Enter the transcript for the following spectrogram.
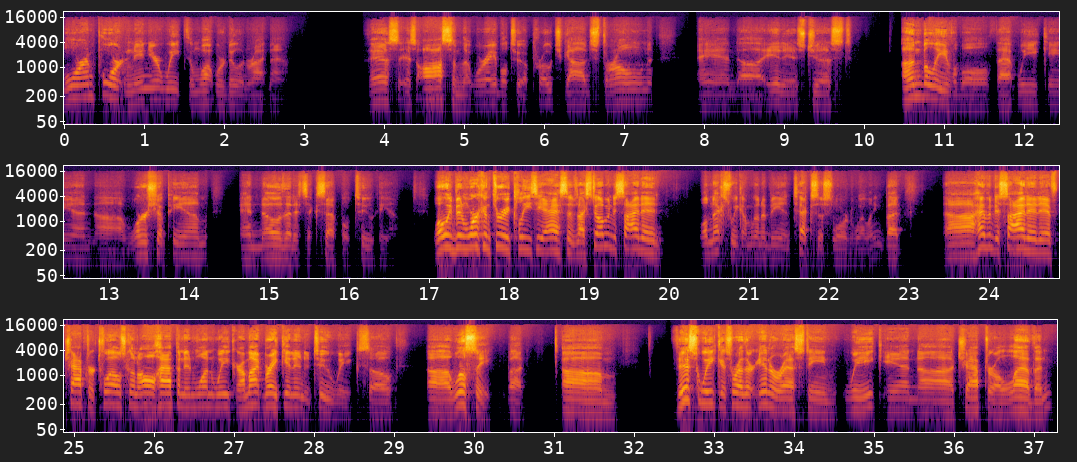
more important in your week than what we're doing right now. This is awesome that we're able to approach God's throne, and uh, it is just unbelievable that we can uh, worship Him and know that it's acceptable to Him. Well, we've been working through Ecclesiastes. I still haven't decided. Well, next week I'm going to be in Texas, Lord willing, but uh, I haven't decided if chapter 12 is going to all happen in one week or I might break it into two weeks. So uh, we'll see. But um, this week is rather interesting week in uh, chapter 11.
